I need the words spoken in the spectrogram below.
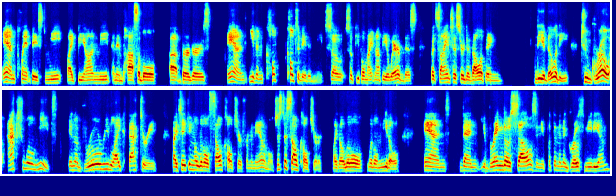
and plant-based meat like beyond meat and impossible uh, burgers and even cult- cultivated meat. So, so people might not be aware of this, but scientists are developing the ability to grow actual meat in a brewery-like factory by taking a little cell culture from an animal, just a cell culture, like a little little needle, And then you bring those cells and you put them in a growth medium,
